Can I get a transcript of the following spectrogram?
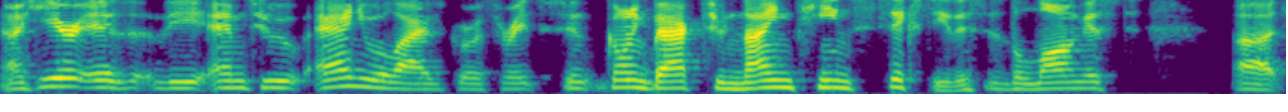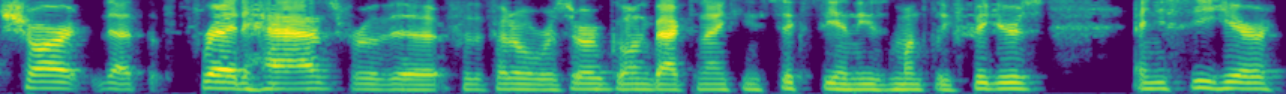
Now here is the M2 annualized growth rate since going back to 1960. This is the longest uh, chart that FRED has for the for the Federal Reserve going back to 1960 and these monthly figures. And you see here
